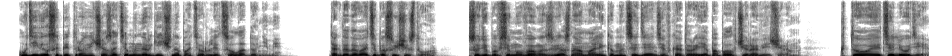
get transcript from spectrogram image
— удивился Петрович, а затем энергично потер лицо ладонями. «Тогда давайте по существу. Судя по всему, вам известно о маленьком инциденте, в который я попал вчера вечером. Кто эти люди?»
